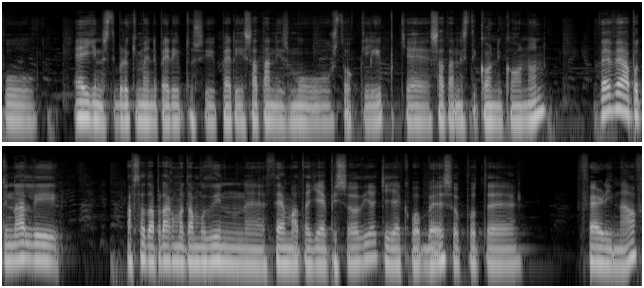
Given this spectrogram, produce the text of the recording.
που έγινε στην προκειμένη περίπτωση περί σατανισμού στο κλιπ και σατανιστικών εικόνων. Βέβαια από την άλλη αυτά τα πράγματα μου δίνουν ε, θέματα για επεισόδια και για εκπομπές οπότε fair enough.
